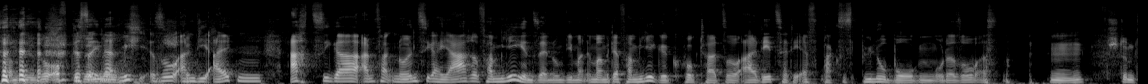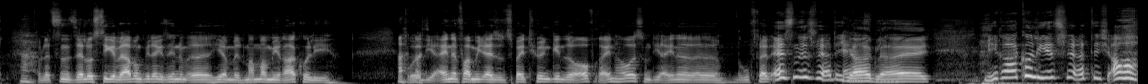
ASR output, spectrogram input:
So das erinnert mich so an die alten 80er, Anfang 90er Jahre Familiensendungen, die man immer mit der Familie geguckt hat, so ARD, ZDF, Praxis Bülowbogen oder sowas. Mhm, stimmt. Ah. Ich habe letztens eine sehr lustige Werbung wieder gesehen, äh, hier mit Mama Miracoli. Ach wo Gott. die eine Familie, also zwei Türen gehen so auf, Reinhaus, und die eine äh, ruft halt, Essen ist fertig, Essen. ja, gleich. Miracoli ist fertig. Oh,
